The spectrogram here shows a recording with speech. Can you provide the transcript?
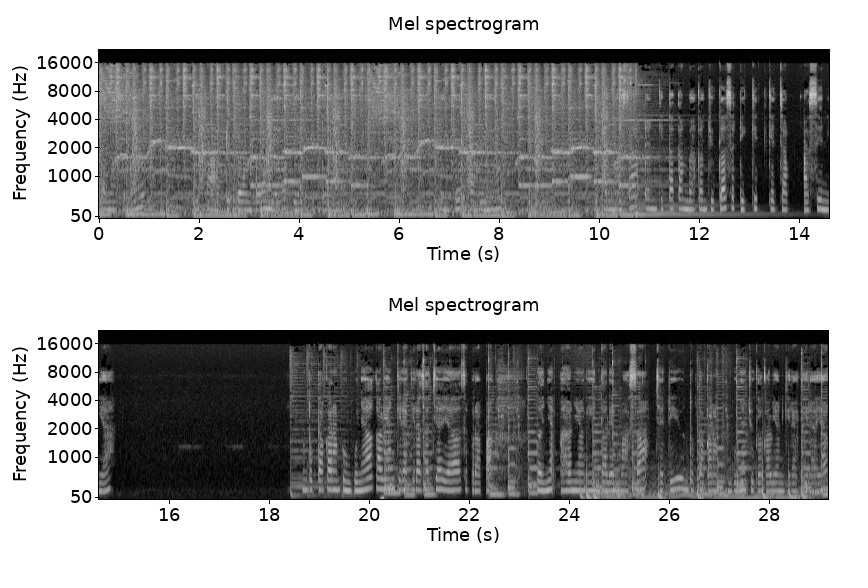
Kita masukkan kita aduk pelan-pelan ya biar tidak hancur tahunya kita tambahkan juga sedikit kecap asin ya. Untuk takaran bumbunya kalian kira-kira saja ya seberapa banyak bahan yang ingin kalian masak. Jadi untuk takaran bumbunya juga kalian kira-kira ya.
